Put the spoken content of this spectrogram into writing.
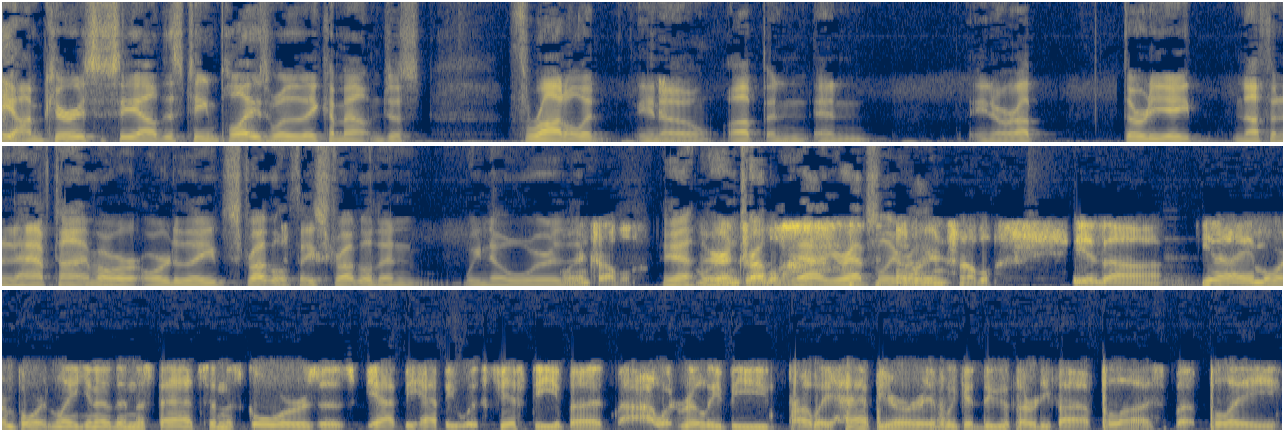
see. I'm curious to see how this team plays. Whether they come out and just throttle it, you know, up and and you know, are up 38 nothing at halftime, or or do they struggle? If they struggle, then we know where We're they- in trouble. Yeah, We're they're in, in trouble. trouble. Yeah, you're absolutely We're in trouble. Is uh, you know, and more importantly, you know, than the stats and the scores is, yeah, I'd be happy with 50, but I would really be probably happier if we could do 35 plus, but play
